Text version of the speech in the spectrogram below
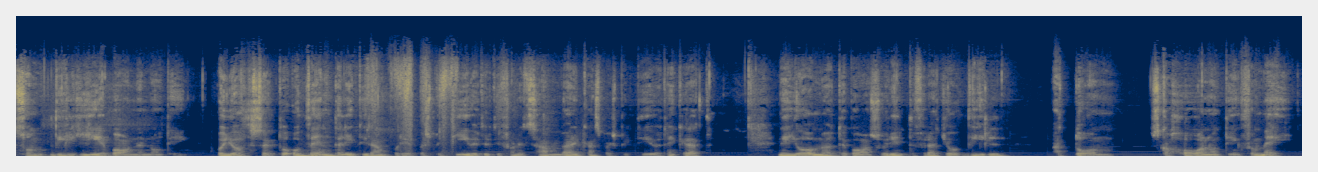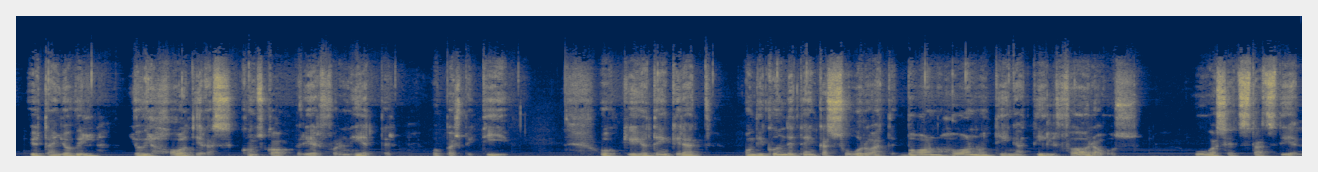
som vill ge barnen någonting. Och jag har försökt att vända lite grann på det perspektivet utifrån ett samverkansperspektiv. Jag tänker att när jag möter barn så är det inte för att jag vill att de ska ha någonting från mig. Utan jag vill, jag vill ha deras kunskaper, erfarenheter och perspektiv. Och jag tänker att om vi kunde tänka så då att barn har någonting att tillföra oss oavsett stadsdel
